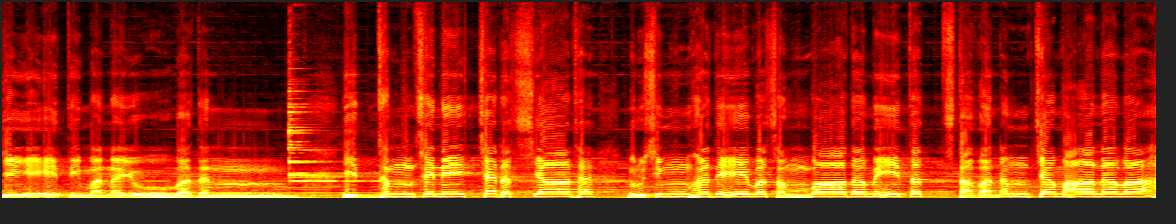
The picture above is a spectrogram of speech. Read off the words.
జయేతి మనయో వదన్ धं शिनेश्चरस्याध नृसिंहदेवसंवादमेतत्स्तवनं च मानवः।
